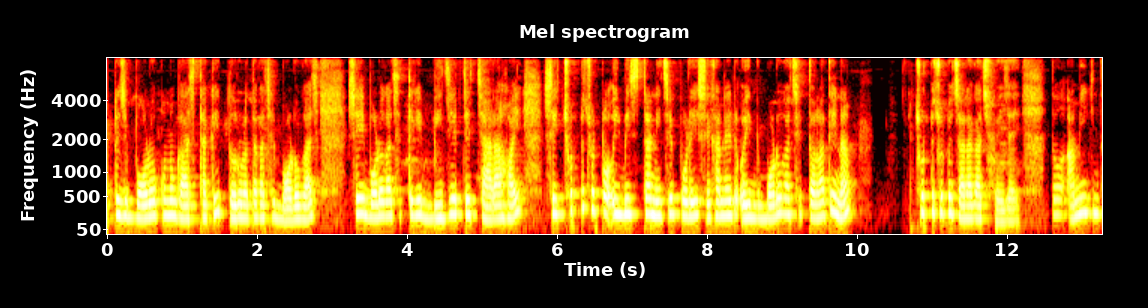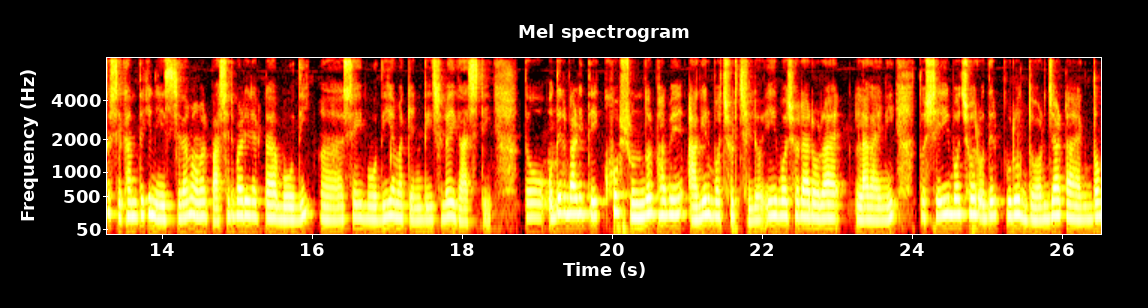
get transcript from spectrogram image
একটা যে বড় কোনো গাছ থাকে, তরুলতা গাছের বড় গাছ, সেই বড় গাছের থেকে বীজের যে চারা হয়, সেই ছোট্ট ছোট্ট ওই বীজটা নিচে পড়ে, সেখানের ওই বড় গাছের তলাতেই না ছোট্ট ছোট্ট চারা গাছ হয়ে যায়। তো আমি কিন্তু সেখান থেকে নিয়ে এসেছিলাম আমার পাশের বাড়ির একটা বৌদি সেই বৌদি আমাকে এনে দিয়েছিলো এই গাছটি। তো ওদের বাড়িতে খুব সুন্দরভাবে আগের বছর ছিল, এই বছর আর ওরা লাগায়নি। তো সেই বছর ওদের পুরো দরজাটা একদম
